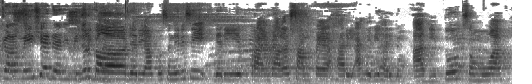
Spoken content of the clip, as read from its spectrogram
Kalau Meisha dari Jujur kalau dari aku sendiri sih Dari pra MPLS sampai hari akhir di hari Jumat Itu semua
